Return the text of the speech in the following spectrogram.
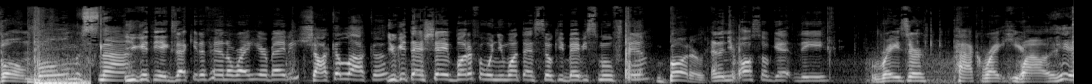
Boom. Boom, snap. You get the executive handle right here, baby. Shaka laka. You get that shave butter for when you want that silky baby smooth skin. butter. And then you also get the razor pack right here. Wow, you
